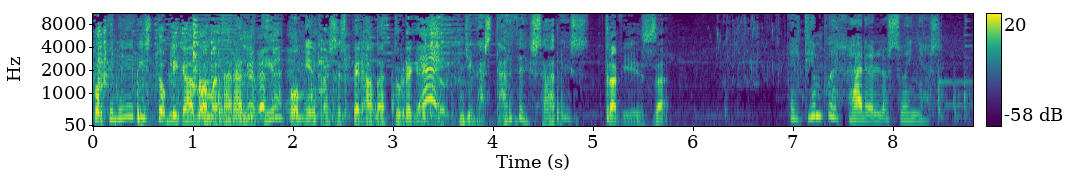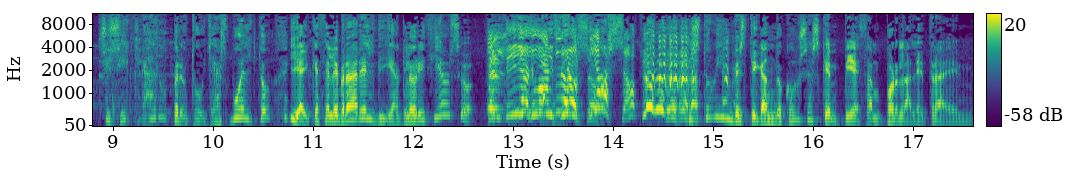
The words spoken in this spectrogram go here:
porque me he visto obligado a matar al tiempo mientras esperaba tu regreso. Llegas tarde, ¿sabes? Traviesa. El tiempo es raro en los sueños. Sí, sí, claro, pero tú ya has vuelto y hay que celebrar el día gloricioso. ¡El día glorioso! Estoy investigando cosas que empiezan por la letra M.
